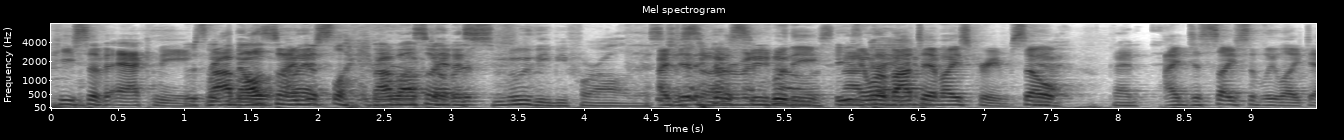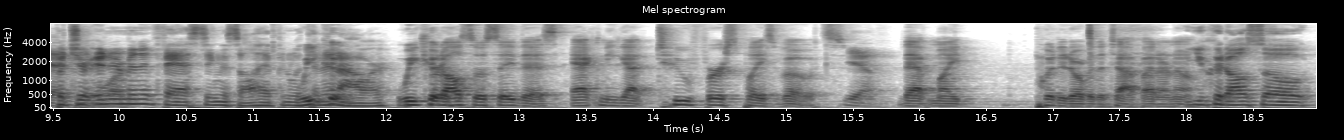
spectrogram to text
piece of Acme. There's like Rob no- also I'm had, just like- Rob no also had a smoothie before all of this. I just did so have a smoothie, knows. and we're bad. about to have ice cream. So Yeah, that, I decisively liked Acme. but you're more. intermittent fasting. This all happened we within could an hour. we could also say this: Acme got two first place votes. Yeah. that might put it over the top. I don't know. You could also,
